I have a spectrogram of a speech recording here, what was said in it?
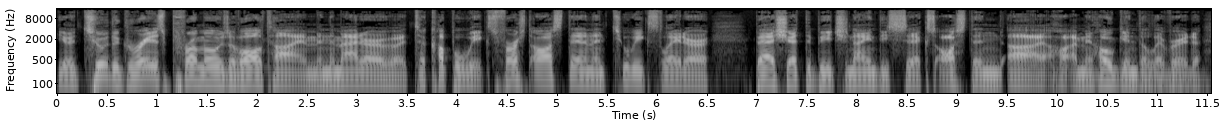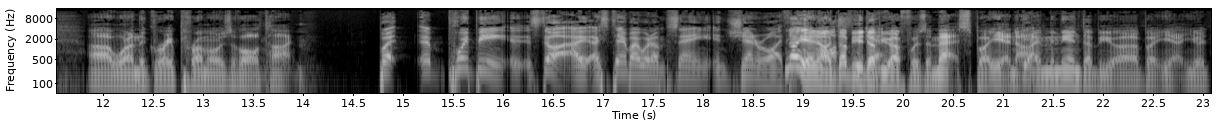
you had two of the greatest promos of all time in the matter of a, a couple weeks. First Austin, and then two weeks later. Bash at the Beach '96. Austin, uh, I mean Hogan delivered uh, one of the great promos of all time. But uh, point being, uh, still, I, I stand by what I'm saying in general. I think No, yeah, no, Austin- WWF yeah. was a mess, but yeah, no, Yeah. I mean the NW, uh, but yeah, you had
